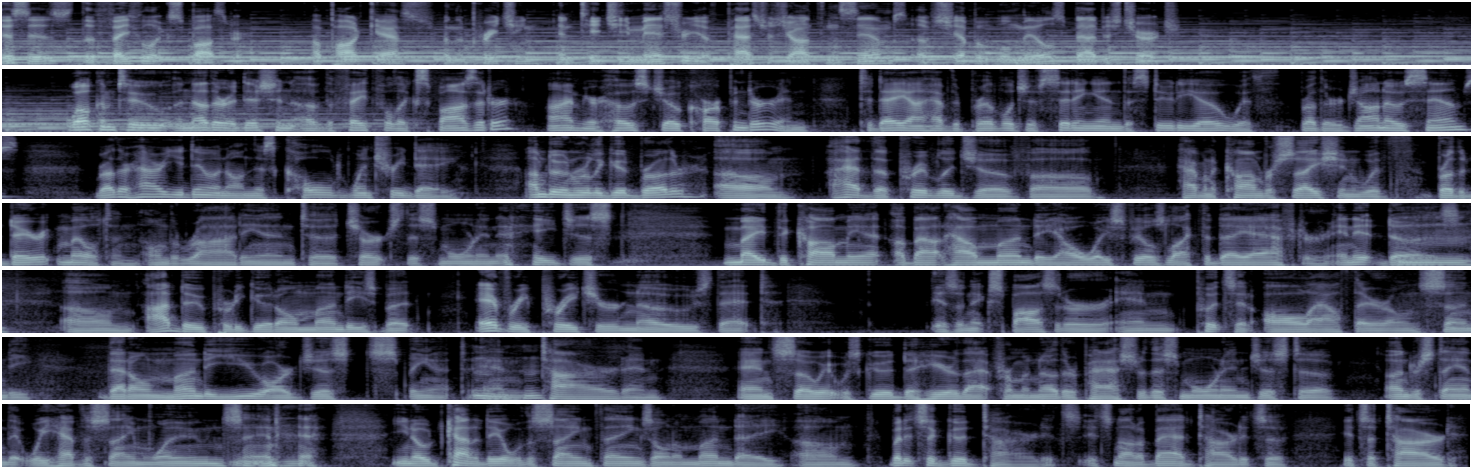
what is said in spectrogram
This is The Faithful Expositor, a podcast from the preaching and teaching ministry of Pastor Jonathan Sims of Shelbyville Mills Baptist Church. Welcome to another edition of The Faithful Expositor. I'm your host, Joe Carpenter, and today I have the privilege of sitting in the studio with Brother Jono Sims. Brother, how are you doing on this cold, wintry day? I'm doing really good, brother. Um, I had the privilege of uh, having a conversation with Brother Derek Melton on the ride in to church this morning, and he just made the comment about how Monday always feels like the day after, and it does. Mm. Um, I do pretty good on Mondays, but every preacher knows that is an expositor and puts it all out there on Sunday. That on Monday you are just spent mm-hmm. and tired and and so it was good to hear that from another pastor this morning, just to understand that we have the same wounds mm-hmm. and you know kind of deal with the same things on a Monday. Um, but it's a good tired. It's it's not a bad tired. It's a it's a tired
